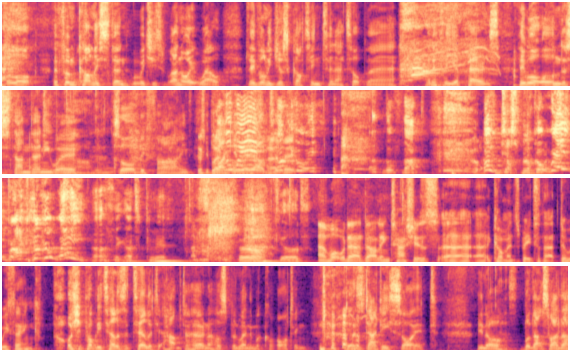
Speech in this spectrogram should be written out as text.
Well, look, they're from Coniston, which is, I know it well. They've only just got internet up there. And if they're your parents, they won't understand anyway. so it'll be fine. Just you blame blag your way way out of look it. away. I love that. Well, just look away, Brad. look away. I think that's great. Oh, God. And what would our darling Tash's uh, uh, comments be to that, do we think? Or she'd probably tell us a tale that it happened to her and her husband when they were courting. Yes. Daddy saw it, you know. But that's why they,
